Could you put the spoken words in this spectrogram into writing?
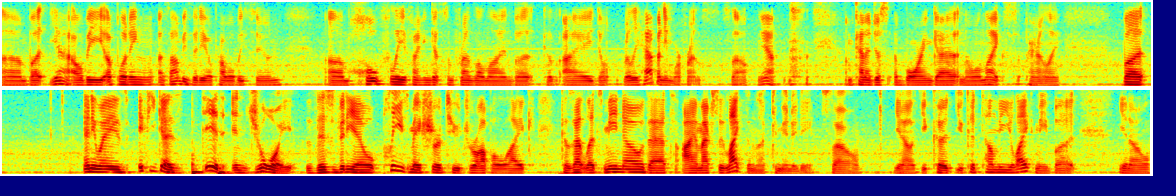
Um, but yeah, I'll be uploading a zombies video probably soon. Um, hopefully, if I can get some friends online, but because I don't really have any more friends. So yeah, I'm kind of just a boring guy that no one likes apparently. But anyways, if you guys did enjoy this video, please make sure to drop a like because that lets me know that I am actually liked in the community. So you know, you could you could tell me you like me, but you know,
